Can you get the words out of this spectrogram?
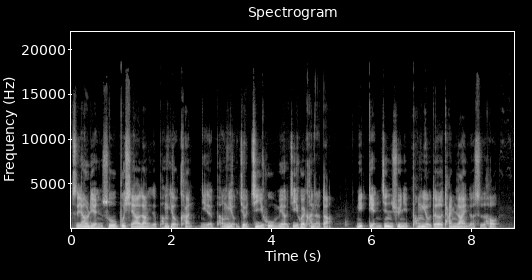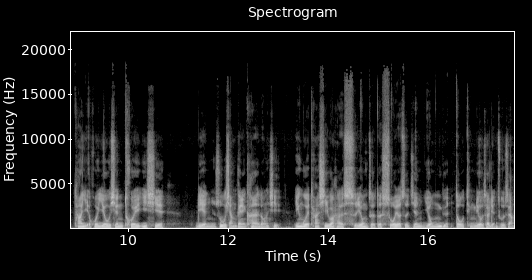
只要脸书不想要让你的朋友看，你的朋友就几乎没有机会看得到。你点进去你朋友的 timeline 的时候，他也会优先推一些脸书想给你看的东西。因为他希望他的使用者的所有时间永远都停留在脸书上，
